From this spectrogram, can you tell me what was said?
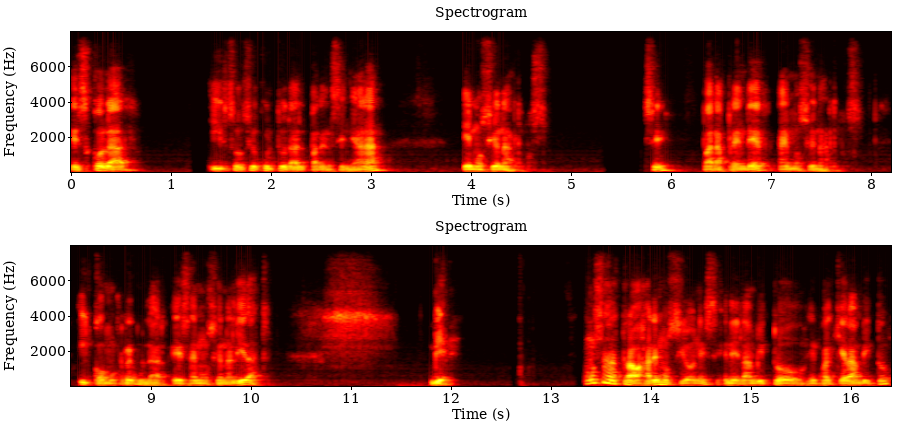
escolar y sociocultural para enseñar a emocionarnos, ¿sí? Para aprender a emocionarnos y cómo regular esa emocionalidad. Bien, vamos a trabajar emociones en el ámbito, en cualquier ámbito,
